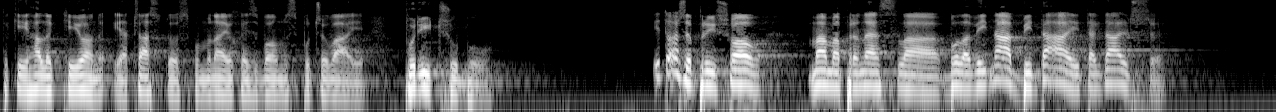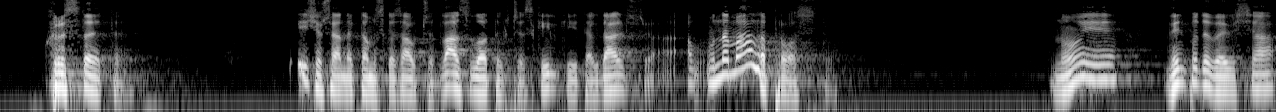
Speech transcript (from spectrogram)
Такий галактіон, я часто споминаю, хай з Богом спочиває, поріччю був. І теж прийшов, мама принесла, була війна, біда і так далі. Хрестити. І священник там сказав, чи два злотих, чи скільки, і так далі. А вона мала просто. Ну і він подивився,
